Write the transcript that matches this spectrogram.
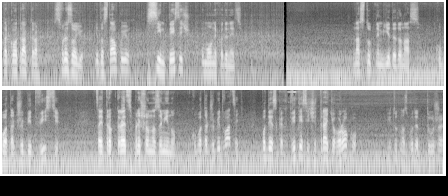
такого трактора з фрезою і доставкою 7 тисяч умовних одиниць. Наступним їде до нас Kubota GB200. Цей тракторець прийшов на заміну Kubota GB20 по дисках 2003 року. І тут у нас буде дуже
